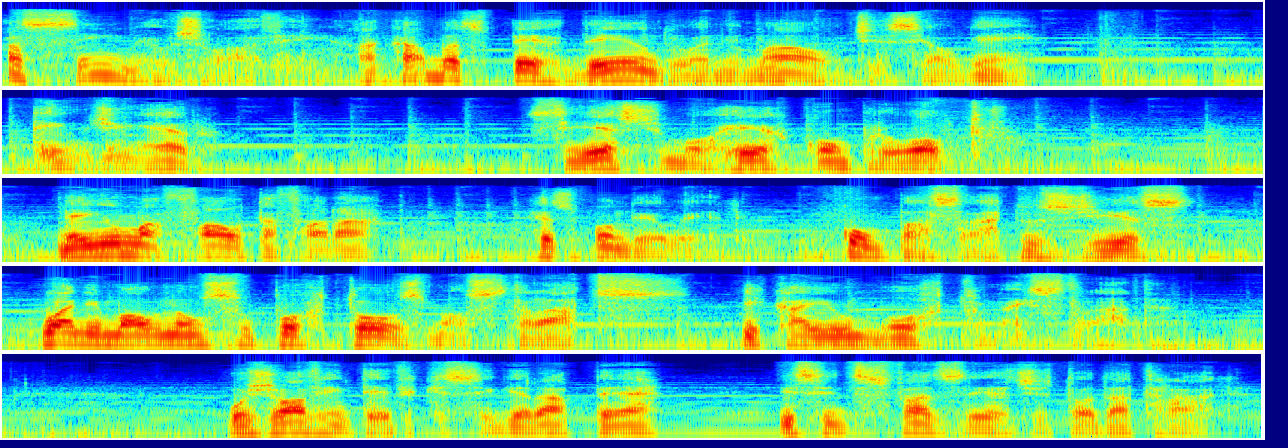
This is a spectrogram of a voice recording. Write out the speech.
Assim, meu jovem, acabas perdendo o animal, disse alguém. Tenho dinheiro. Se este morrer, compro outro. Nenhuma falta fará, respondeu ele. Com o passar dos dias, o animal não suportou os maus tratos e caiu morto na estrada. O jovem teve que seguir a pé e se desfazer de toda a tralha.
